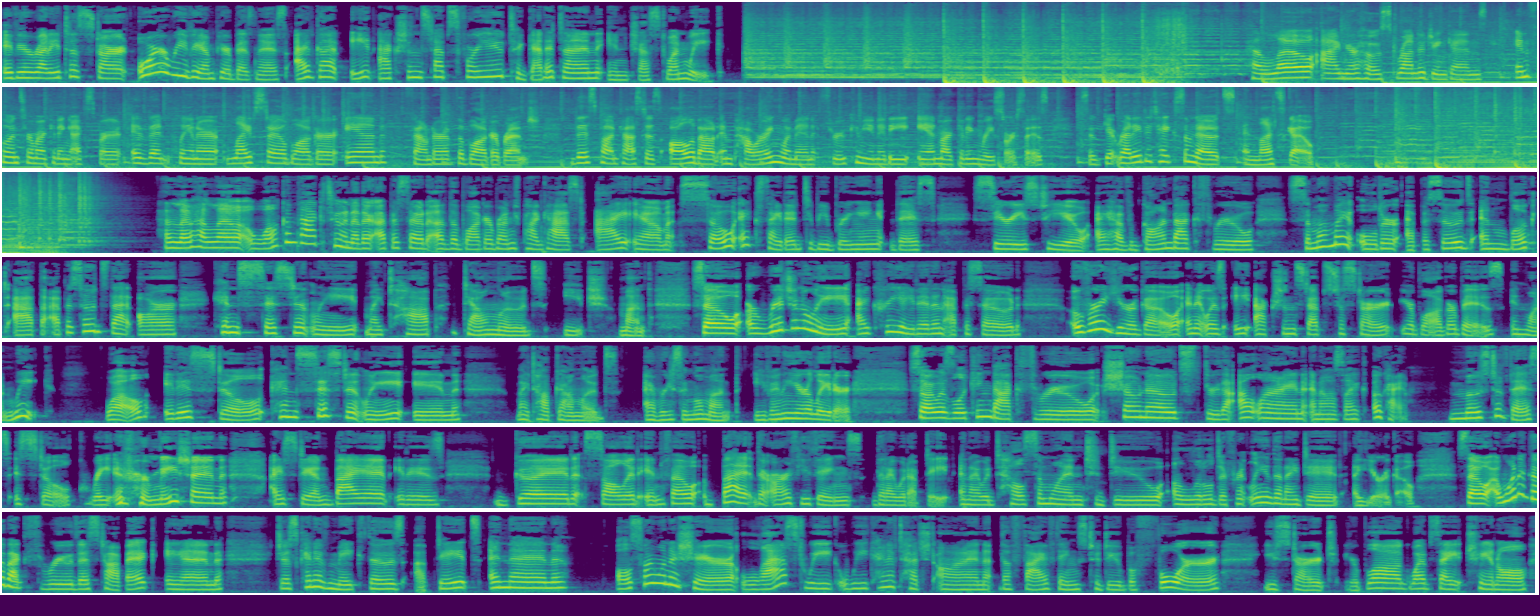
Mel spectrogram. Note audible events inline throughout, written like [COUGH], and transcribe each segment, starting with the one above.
If you're ready to start or revamp your business, I've got eight action steps for you to get it done in just one week. Hello, I'm your host, Rhonda Jenkins, influencer marketing expert, event planner, lifestyle blogger, and founder of the Blogger Brunch. This podcast is all about empowering women through community and marketing resources. So get ready to take some notes and let's go. Hello, hello. Welcome back to another episode of the Blogger Brunch podcast. I am so excited to be bringing this series to you. I have gone back through some of my older episodes and looked at the episodes that are consistently my top downloads each month. So originally, I created an episode over a year ago and it was eight action steps to start your blog or biz in one week. Well, it is still consistently in my top downloads every single month, even a year later. So I was looking back through show notes, through the outline, and I was like, okay, most of this is still great [LAUGHS] information. I stand by it. It is good, solid info, but there are a few things that I would update and I would tell someone to do a little differently than I did a year ago. So I want to go back through this topic and just kind of make those updates. And then also, I want to share last week we kind of touched on the five things to do before you start your blog, website, channel.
